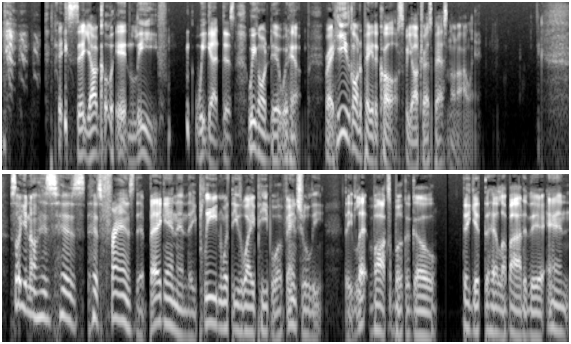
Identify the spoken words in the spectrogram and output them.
they said, y'all go ahead and leave. we got this. We gonna deal with him, right? He's gonna pay the cost for y'all trespassing on our land. So you know his his his friends they're begging and they pleading with these white people. Eventually, they let Vauhxx Booker go. They get the hell up out of there. And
